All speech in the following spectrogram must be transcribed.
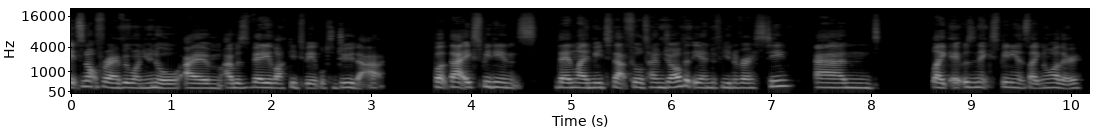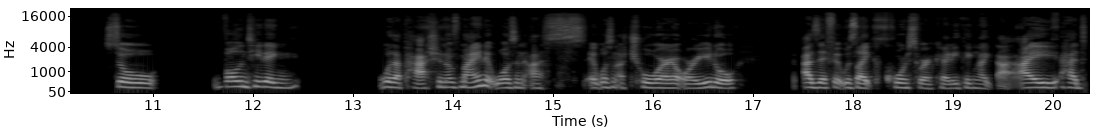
It's not for everyone, you know. Um, I was very lucky to be able to do that, but that experience then led me to that full time job at the end of university, and like it was an experience like no other. So volunteering was a passion of mine. It wasn't a it wasn't a chore or you know as if it was like coursework or anything like that. I had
